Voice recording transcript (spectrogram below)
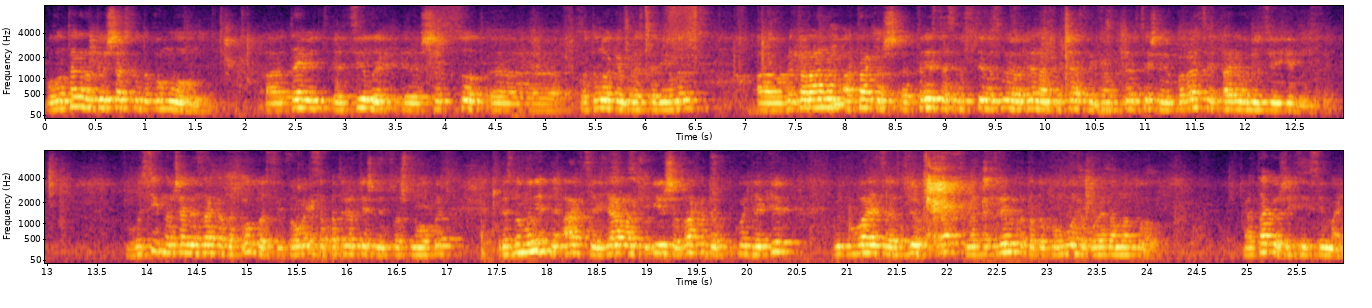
Волонтери надають шефську допомогу е, 9,600 е, одиноким престарілим, ветеранам, а також 378 родинам учасникам терористичної операції та Революції Гідності. В усіх навчальних закладах області проводяться патріотичні флешмоби, різноманітні акції, ярмарки і інші заходи, в ході яких відбувається збір жертв на підтримку та допомоги воїнам АТО, а також їхніх сімей.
